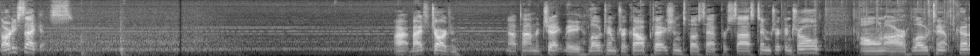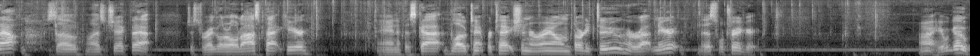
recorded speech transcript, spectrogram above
Thirty seconds. All right, back to charging. Now time to check the low temperature coil protection. It's supposed to have precise temperature control on our low temp cutout. So let's check that just a regular old ice pack here. And if it's got low temp protection around 32 or right near it, this will trigger it. All right, here we go.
